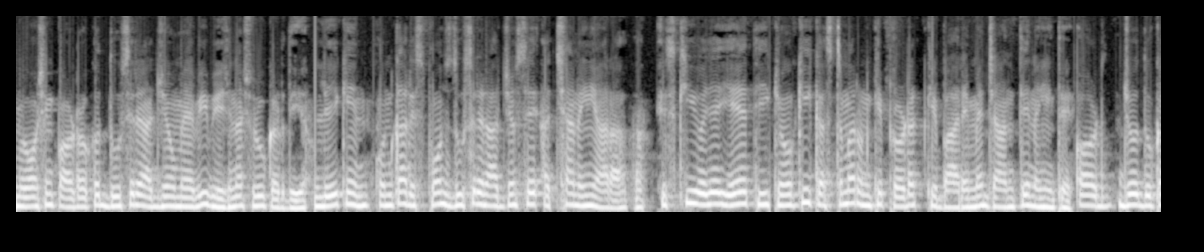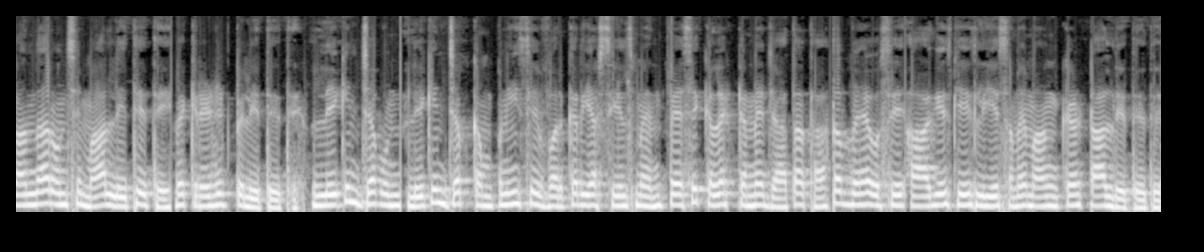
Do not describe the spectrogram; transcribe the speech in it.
वॉशिंग पाउडर को दूसरे राज्यों में भी भेजना शुरू कर दिया। लेकिन उनका रिस्पॉन्स दूसरे राज्यों से अच्छा नहीं आ रहा था। इसकी वजह यह थी क्योंकि कस्टमर उनके प्रोडक्ट के बारे में जानते नहीं थे और जो दुकानदार उनसे माल लेते थे वे क्रेडिट पे लेते थे। लेकिन जब उन, लेकिन जब कंपनी से वर्कर या सेल्समैन पैसे कलेक्ट करने जाता था, तब वह उसे आगे के लिए समय मांग कर टाल देते थे,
